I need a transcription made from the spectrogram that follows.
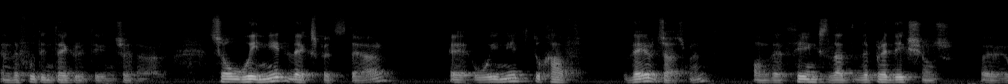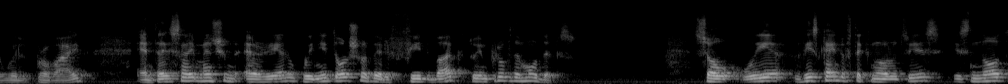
and the food integrity in general. So we need the experts there. Uh, we need to have their judgment on the things that the predictions uh, will provide. And as I mentioned earlier, we need also their feedback to improve the models. So we, this kind of technologies is not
